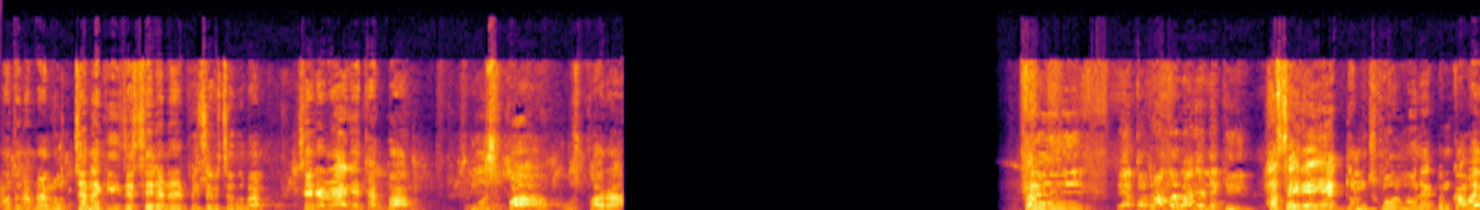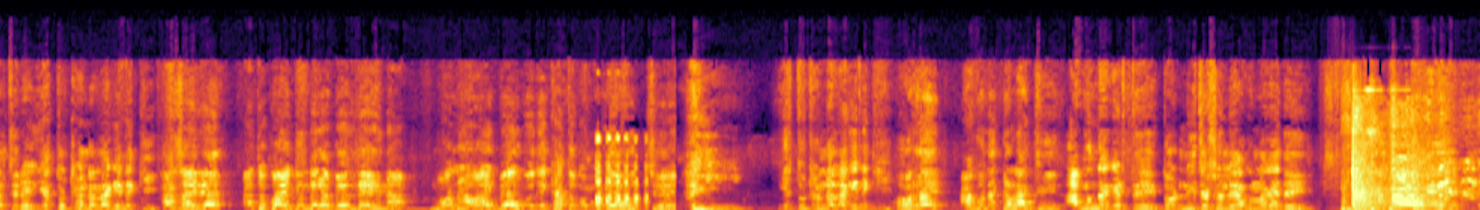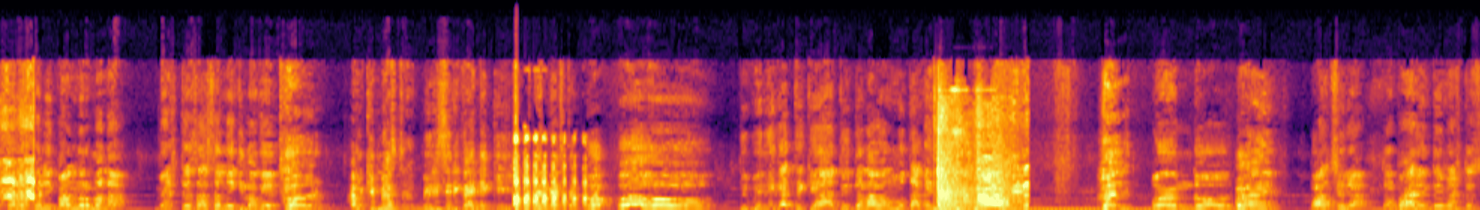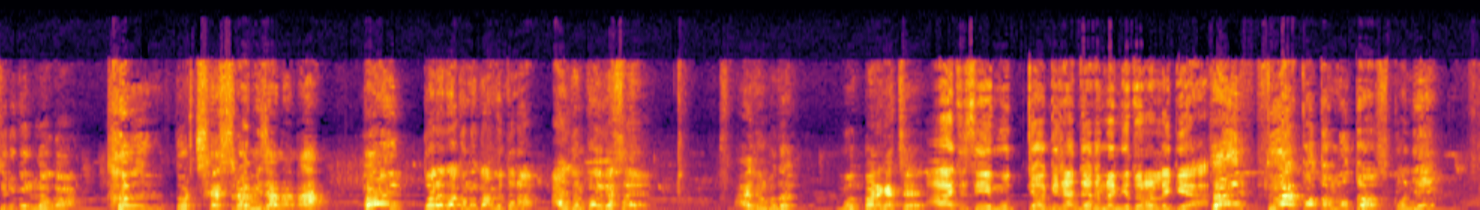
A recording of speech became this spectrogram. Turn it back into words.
তোরার মতন আমরা লুচ্ছা নাকি যে সেরেনের পিছে পিছে ঘুরবাম সেরেনের আগে থাকবাম পুষ্পা পুষ্পারা। এত ঠান্ডা লাগে নাকি? হাসাই রে একদম ঝোলমোল একদম কামাই আছে রে এত ঠান্ডা লাগে নাকি? হাসাই রে এত কয়েকদিন ধরে বেল দেই না। মনে হয় বেল বোধে খেত কমলে হচ্ছে। হেই এত ঠান্ডা লাগে নাকি? হরে আগুন একটা লাগছি। আগুন দেখাতে তোর নিজের শরীরে আগুন লাগাই দে। তোরা বান্দর মানা ম্যাচটা আছে নাকি লগে? ধর আমি কি ম্যাচ বিড়ি সিড়ি খাই নাকি? আমি তো ম্যাচ থাকতো ওহো তুই বিড়ি খাতে কে তুই তো লাগার মুতা খাই হেই! বান্দর হেই! বালছিরা তোর বাইরে তুই ম্যাচটা শুরু করে ধর, তোর ছেসরা আমি জানা না। হেই তোরা তো কোনো কাম হতো না। আইজল কই গেছে? আইদুল বোধ মুত পারে গেছে। আচ্ছা সে মুত্তে কি সাথে না নাকি তোরা লাগিয়া। হেই তুই আর কত মুতস কোনি?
